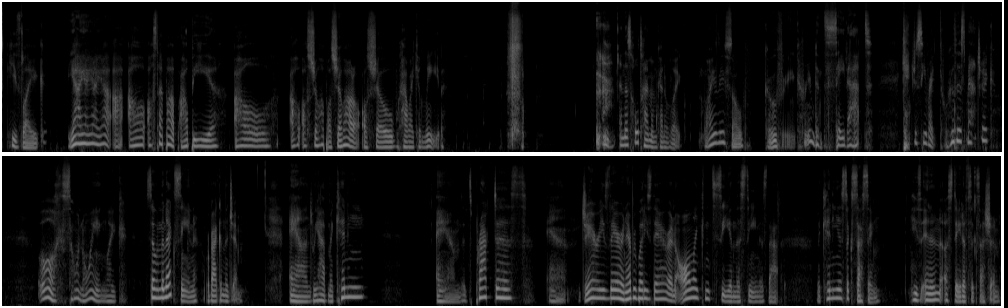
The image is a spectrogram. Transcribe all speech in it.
he's like, yeah, yeah, yeah, yeah. I, I'll I'll step up. I'll be. I'll I'll I'll show up. I'll show out. I'll, I'll show how I can lead. and this whole time, I'm kind of like, why is he so goofy. Kareem didn't say that. Can't you see right through this magic? Oh, so annoying. Like, so in the next scene, we're back in the gym, and we have McKinney, and it's practice, and Jerry's there, and everybody's there, and all I can see in this scene is that McKinney is successing. He's in a state of succession.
